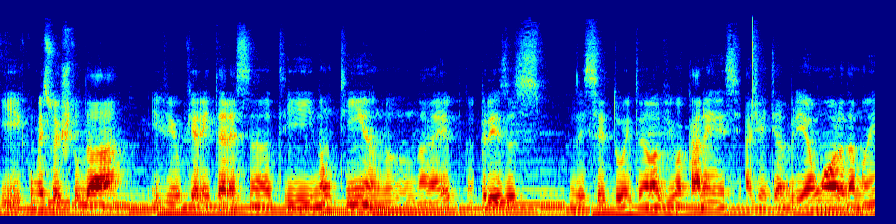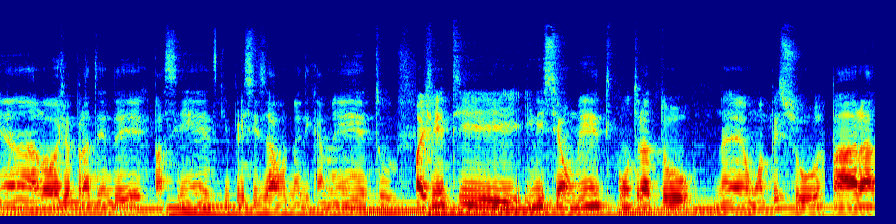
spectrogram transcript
E começou a estudar e viu que era interessante e não tinha no, na época empresas desse setor, então ela viu a carência. A gente abria uma hora da manhã a loja para atender pacientes que precisavam de medicamento. A gente inicialmente contratou né, uma pessoa para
